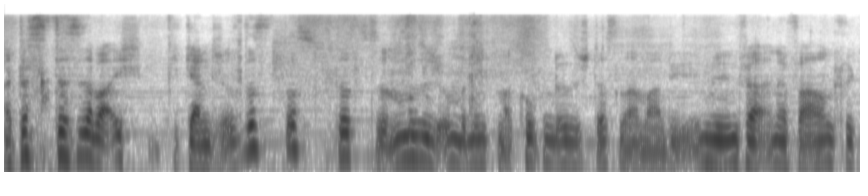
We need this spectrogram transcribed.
Ah, das, das ist aber echt gigantisch. Also das, das, das muss ich unbedingt mal gucken, dass ich das mal in, in Erfahrung kriege.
